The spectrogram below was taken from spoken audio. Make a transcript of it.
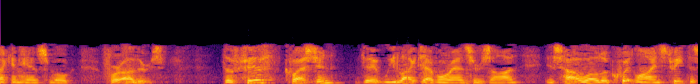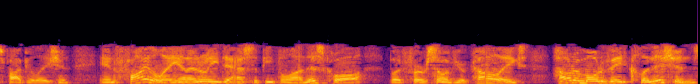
secondhand smoke for others. The fifth question that we'd like to have more answers on is how well the quit lines treat this population. And finally, and I don't need to ask the people on this call, but for some of your colleagues, how to motivate clinicians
